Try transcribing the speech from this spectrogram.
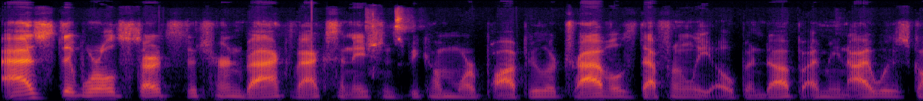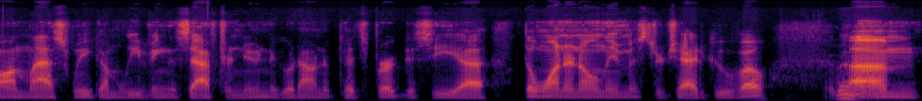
as the world starts to turn back, vaccinations become more popular. Travel's definitely opened up. I mean, I was gone last week. I'm leaving this afternoon to go down to Pittsburgh to see uh, the one and only Mr. Chad Kuvo. Um,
